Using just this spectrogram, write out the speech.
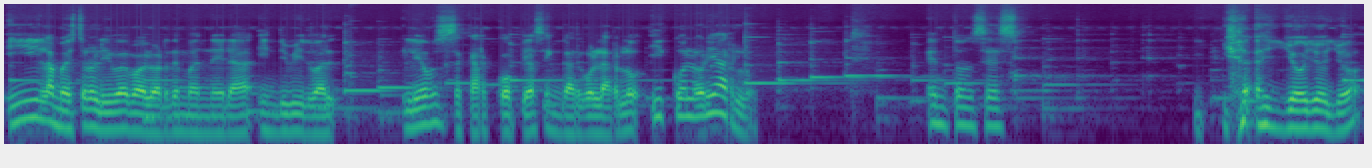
Y la maestra lo iba a evaluar de manera individual. Le íbamos a sacar copias, engargolarlo y colorearlo. Entonces, yo, yo, yo,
